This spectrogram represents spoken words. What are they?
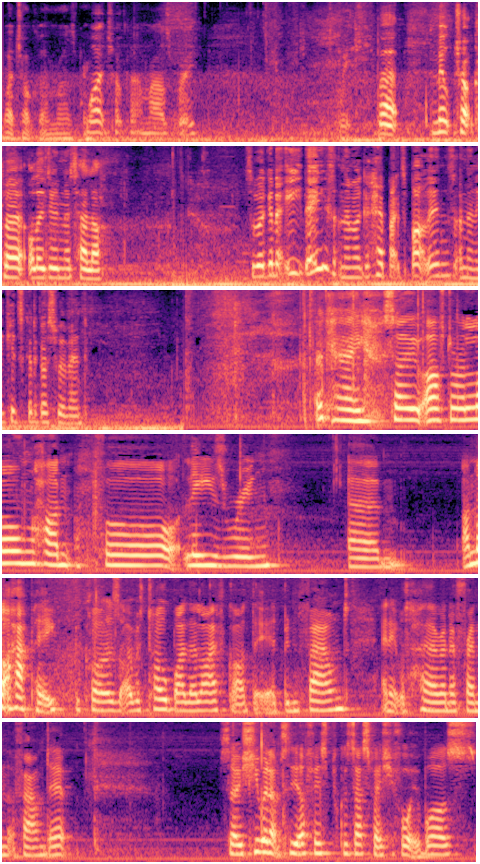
White chocolate and raspberry. White chocolate and raspberry. But milk chocolate or they do Nutella. So we're gonna eat these and then we're gonna head back to Butlins and then the kids are gonna go swimming. Okay, so after a long hunt for Lee's ring, um, I'm not happy because I was told by the lifeguard that it had been found and it was her and a friend that found it. So she went up to the office because that's where she thought it was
